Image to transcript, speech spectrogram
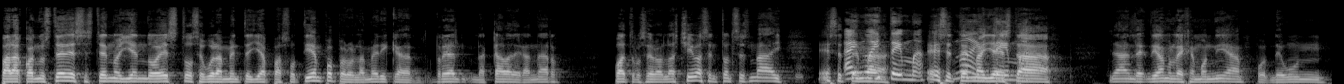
Para cuando ustedes estén oyendo esto, seguramente ya pasó tiempo, pero la América Real acaba de ganar 4-0 a las Chivas, entonces no hay ese tema. No hay tema. Ese tema ya está, ya digamos la hegemonía de un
